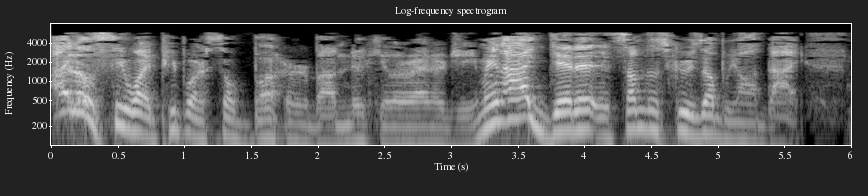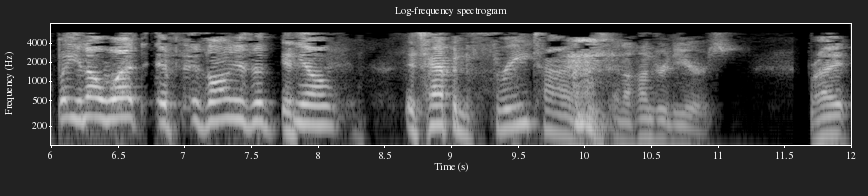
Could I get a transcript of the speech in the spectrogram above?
I don't see why people are so butthurt about nuclear energy. I mean, I get it. If something screws up, we all die. But you know what? If as long as it, It's- you know, It's happened three times in a hundred years. right?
